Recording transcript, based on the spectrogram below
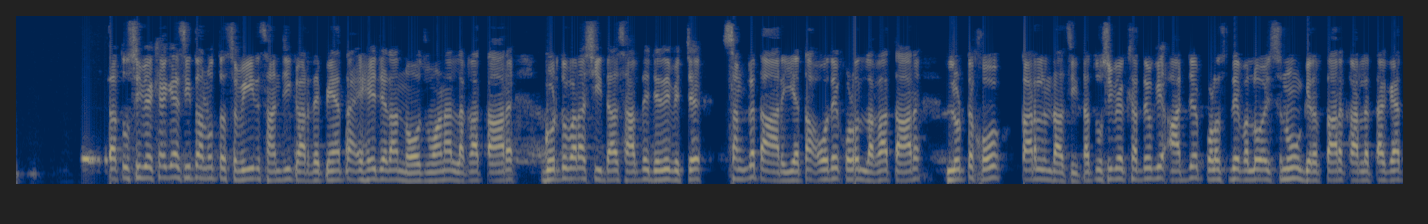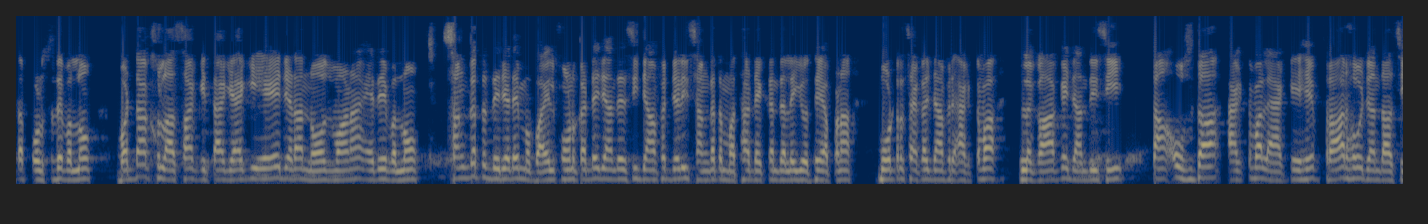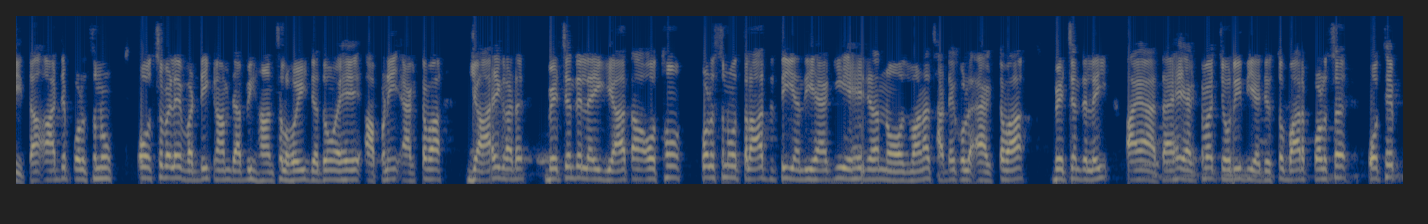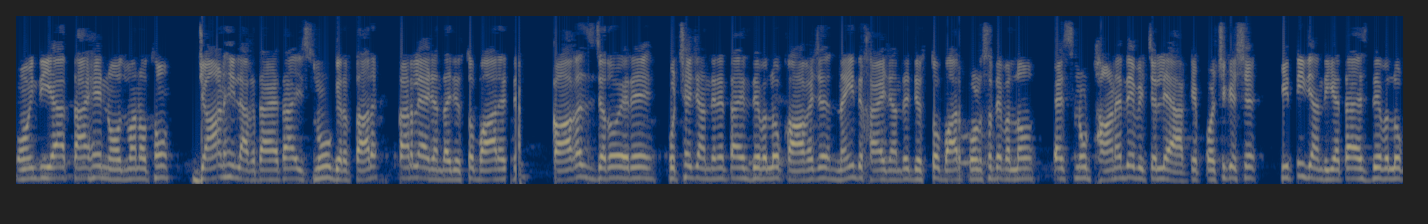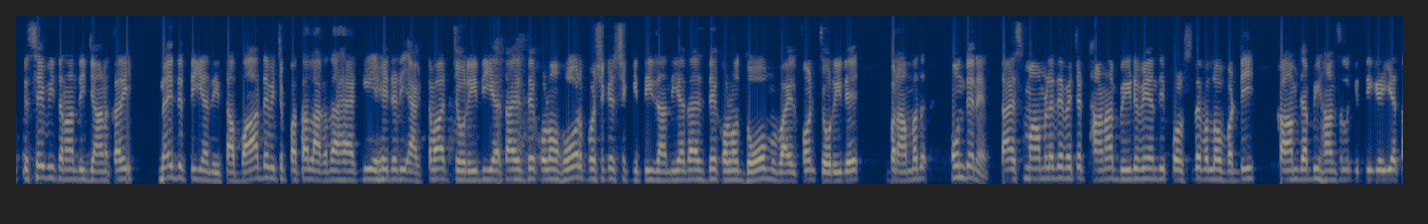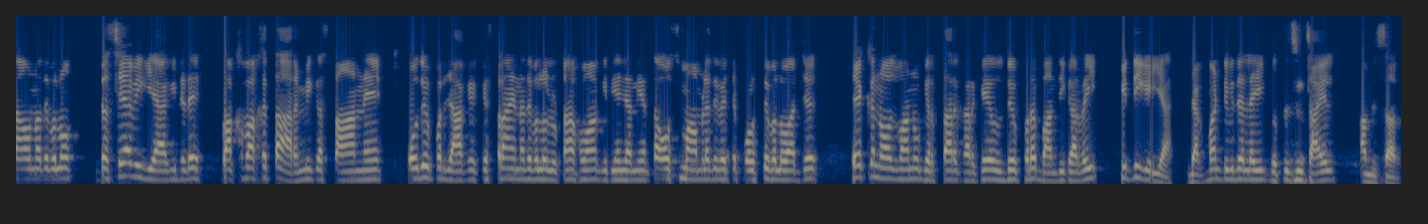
ਤਾਂ ਤੁਸੀਂ ਵੇਖਿਆ ਕਿ ਅਸੀਂ ਤੁਹਾਨੂੰ ਤਸਵੀਰ ਸਾਂਝੀ ਕਰਦੇ ਪਏ ਹਾਂ ਤਾਂ ਇਹ ਜਿਹੜਾ ਨੌਜਵਾਨ ਆ, ਲਗਾਤਾਰ ਗੁਰਦੁਆਰਾ ਸ਼ਹੀਦਾਂ ਸਾਹਿਬ ਦੇ ਜਿਹਦੇ ਵਿੱਚ ਸੰਗਤ ਆ ਰਹੀ ਹੈ ਤਾਂ ਉਹਦੇ ਕੋਲੋਂ ਲਗਾਤਾਰ ਲੁੱਟ ਖੋਹ ਕਰ ਲੈਂਦਾ ਸੀ। ਤਾਂ ਤੁਸੀਂ ਵੇਖ ਸਕਦੇ ਹੋ ਕਿ ਅੱਜ ਪੁਲਿਸ ਦੇ ਵੱਲੋਂ ਇਸ ਨੂੰ ਗ੍ਰਿਫਤਾਰ ਕਰ ਲਿੱਤਾ ਗਿਆ ਤਾਂ ਪੁਲਿਸ ਦੇ ਵੱਲੋਂ ਵੱਡਾ ਖੁਲਾਸਾ ਕੀਤਾ ਗਿਆ ਕਿ ਇਹ ਜਿਹੜਾ ਨੌਜਵਾਨ ਆ, ਇਹਦੇ ਵੱਲੋਂ ਸੰਗਤ ਦੇ ਜਿਹੜੇ ਮੋਬਾਈਲ ਫੋਨ ਕੱਢੇ ਜਾਂਦੇ ਸੀ ਜਾਂ ਫਿਰ ਜਿਹੜੀ ਸੰਗਤ ਮੱਥਾ ਟੇਕਣ ਦੇ ਲਈ ਉੱਥੇ ਆਪਣਾ ਮੋਟਰਸਾਈਕਲ ਜਾਂ ਫਿਰ ਐਕਟਿਵਾ ਲਗਾ ਕੇ ਜਾਂਦੀ ਸੀ। ਤਾਂ ਉਸ ਦਾ ਐਕਟਿਵਾ ਲੈ ਕੇ ਇਹ ਫਰਾਰ ਹੋ ਜਾਂਦਾ ਸੀ। ਤਾਂ ਅੱਜ ਪੁਲਿਸ ਨੂੰ ਉਸ ਵੇਲੇ ਵੱਡੀ ਕਾਮਯਾਬੀ ਹਾਸਲ ਹੋਈ, ਜਦੋਂ ਇਹ ਆਪਣੀ ਐਕਟਵਾ ਜਾਇਗੜ ਵੇਚਣ ਦੇ ਲਈ ਗਿਆ, ਤਾਂ ਉੱਥੋਂ ਪੁਲਿਸ ਨੂੰ ਇਤਲਾਹ ਦਿੱਤੀ ਜਾਂਦੀ ਹੈ ਕਿ ਇਹ ਜਿਹੜਾ ਨੌਜਵਾਨ ਆ, ਸਾਡੇ ਕੋਲ ਐਕਟਵਾ ਵੇਚਣ ਦੇ ਲਈ ਆਇਆ ਤਾਂ ਇਹ ਐਕਟਵਾ ਚੋਰੀ ਦੀ ਹੈ। ਜਿਸ ਤੋਂ ਬਾਅਦ ਪੁਲਿਸ ਉੱਥੇ ਪਹੁੰਚਦੀ ਹੈ, ਤਾਂ ਇਹ ਨੌਜਵਾਨ ਉੱਥੋਂ ਜਾਣ ਹੀ ਲੱਗਦਾ ਹੈ, ਤਾਂ ਇਸ ਨੂੰ ਗ੍ਰਿਫਤਾਰ ਕਰ ਲਿਆ ਜਾਂਦਾ, ਜਿਸ ਤੋਂ ਬਾਅਦ ਕਾਗਜ਼ ਜਦੋਂ ਇਹਦੇ ਪੁੱਛੇ ਜਾਂਦੇ ਨੇ ਤਾਂ ਇਸ ਦੇ ਵੱਲੋਂ ਕਾਗਜ਼ ਨਹੀਂ ਦਿਖਾਏ ਜਾਂਦੇ, ਜਿਸ ਤੋਂ ਬਾਅਦ ਪੁਲਿਸ ਦੇ ਵੱਲੋਂ ਇਸ ਨੂੰ ਥਾਣੇ ਦੇ ਵਿੱਚ ਲਿਆ ਕੇ ਪੁੱਛਗਿੱਛ ਕੀਤੀ ਜਾਂਦੀ ਹੈ ਤਾਂ ਇਸ ਦੇ ਵੱਲੋਂ ਕਿਸੇ ਵੀ ਤਰ੍ਹਾਂ ਦੀ ਜਾਣਕਾਰੀ ਨਹੀਂ ਦਿੱਤੀ ਜਾਂਦੀ। ਤਾਂ ਬਾਅਦ ਦੇ ਵਿੱਚ ਪਤਾ ਲੱਗਦਾ ਹੈ ਕਿ ਇਹ ਜਿਹੜੀ ਐਕਟਿਵਾ ਚੋਰੀ ਦੀ ਹੈ ਤਾਂ ਇਸ ਦੇ ਕੋਲੋਂ ਹੋਰ ਪੁੱਛਗਿੱਛ ਕੀਤੀ ਜਾਂਦੀ ਹੈ ਤਾਂ ਇਸ ਦੇ ਕੋਲੋਂ ਦੋ ਮੋਬਾਈਲ ਫੋਨ ਚੋਰੀ ਦੇ ਬਰਾਮਦ ਹੁੰਦੇ ਨੇ। ਤਾਂ ਇਸ ਮਾਮਲੇ ਦੇ ਵਿੱਚ ਥਾਣਾ ਬੀੜਵੇਨ ਦੀ ਪੁਲਿਸ ਦੇ ਵੱਲੋਂ ਵੱਡੀ ਕਾਮਯਾਬੀ ਹਾਸਲ ਕੀਤੀ ਗਈ ਹੈ। ਤਾਂ ਉਹਨਾਂ ਦੇ ਵੱਲੋਂ ਦੱਸਿਆ ਵੀ ਗਿਆ ਕਿ ਜਿਹੜੇ ਵੱਖ-ਵੱਖ ਧਾਰਮਿਕ ਸਥਾਨ ਨੇ, ਉਹਦੇ ਉੱਪਰ ਜਾ ਕੇ ਕਿਸ ਤਰ੍ਹਾਂ ਇਹਨਾਂ ਦੇ ਵੱਲੋਂ ਲੁੱਟਾਂ ਖੋਹਾਂ ਕੀਤੀਆਂ ਜਾਂਦੀਆਂ ਤਾਂ ਉਸ ਮਾਮਲੇ ਦੇ ਵਿੱਚ ਪੁਲਿਸ ਦੇ ਵੱਲੋਂ ਅੱਜ ਇੱਕ ਨੌਜਵਾਨ ਨੂੰ ਗ੍ਰਿਫਤਾਰ ਕਰਕੇ ਉਸ ਦੇ ਉੱਪਰ ਬੰਦੀ ਕਾਰਵਾਈ ਕੀਤੀ ਗਈ ਹੈ। ਜਗਬਨ ਟੀਵੀ ਦੇ ਲਈ ਗੁਰਪ੍ਰੀਤ ਸਿੰਘ ਸਾਹਿਲ, ਅੰਮ੍ਰਿਤਸਰ।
